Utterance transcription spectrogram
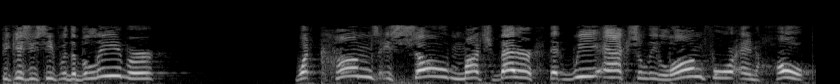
Because you see, for the believer, what comes is so much better that we actually long for and hope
